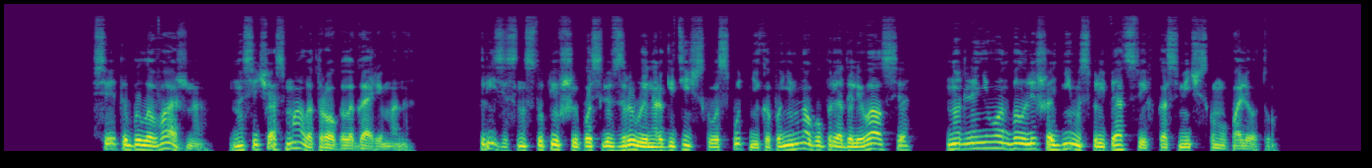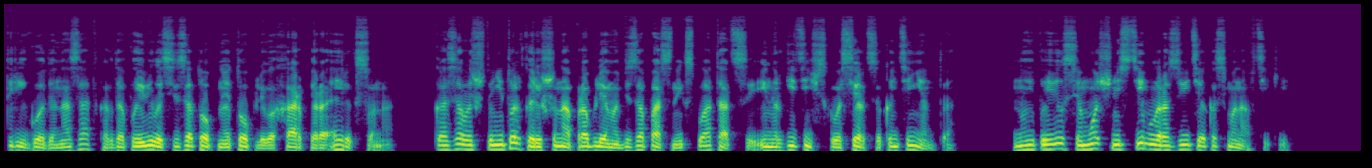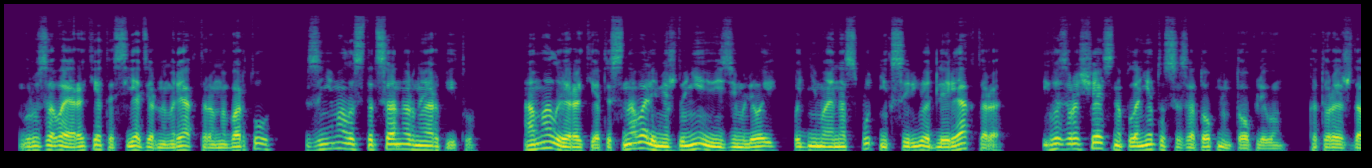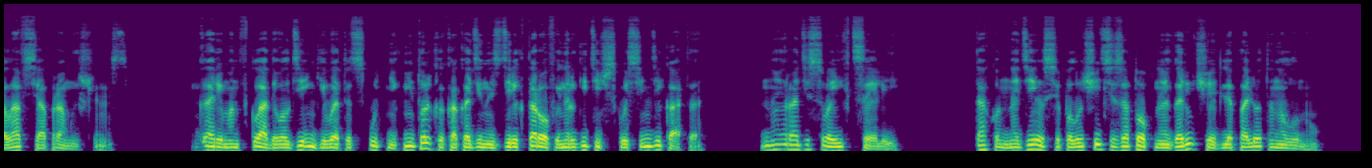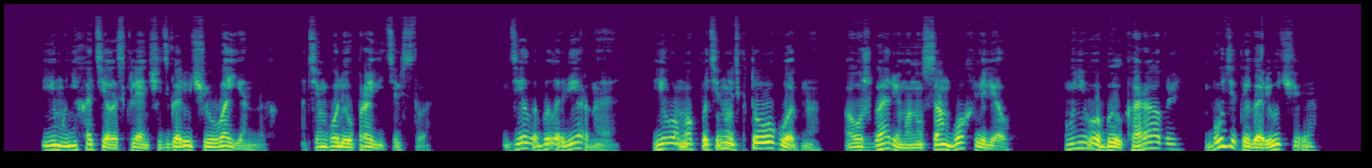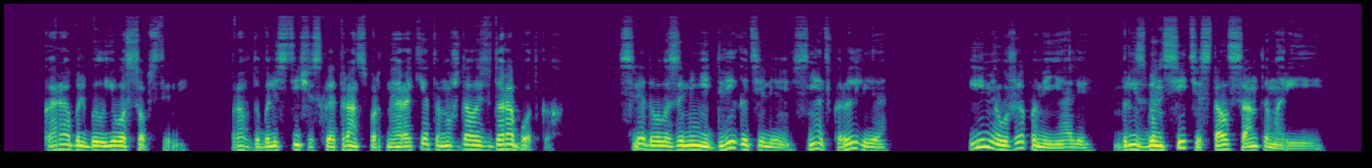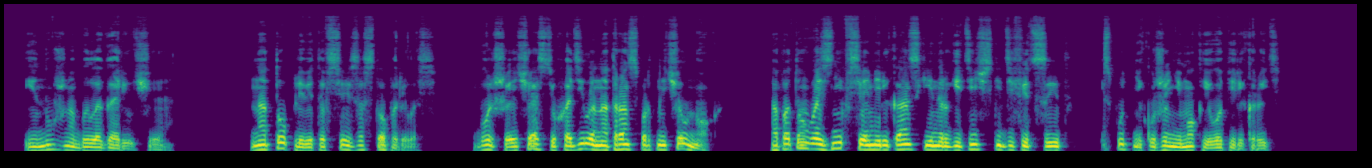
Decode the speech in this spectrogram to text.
Все это было важно, но сейчас мало трогало Гарримана. Кризис, наступивший после взрыва энергетического спутника, понемногу преодолевался, но для него он был лишь одним из препятствий к космическому полету. Три года назад, когда появилось изотопное топливо Харпера Эриксона, казалось, что не только решена проблема безопасной эксплуатации энергетического сердца континента, но и появился мощный стимул развития космонавтики. Грузовая ракета с ядерным реактором на борту занимала стационарную орбиту, а малые ракеты сновали между нею и Землей, поднимая на спутник сырье для реактора и возвращаясь на планету с изотопным топливом, которое ждала вся промышленность. Гарриман вкладывал деньги в этот спутник не только как один из директоров энергетического синдиката, но и ради своих целей. Так он надеялся получить изотопное горючее для полета на Луну. И ему не хотелось клянчить горючее у военных, а тем более у правительства. Дело было верное, его мог потянуть кто угодно, а уж Гарриману сам Бог велел. У него был корабль, будет и горючее. Корабль был его собственный. Правда, баллистическая транспортная ракета нуждалась в доработках. Следовало заменить двигатели, снять крылья. Имя уже поменяли. Брисбен-Сити стал Санта-Марией. И нужно было горючее. На топливе-то все и застопорилось. Большая часть уходила на транспортный челнок. А потом возник всеамериканский энергетический дефицит, и спутник уже не мог его перекрыть.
